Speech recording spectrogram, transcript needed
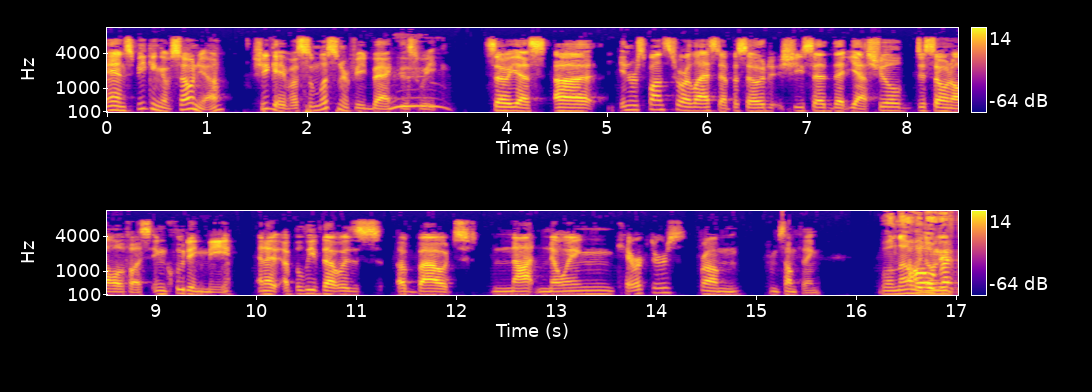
and speaking of Sonia, she gave us some listener feedback this week. So yes, uh, in response to our last episode, she said that yes, she'll disown all of us, including me. And I, I believe that was about not knowing characters from from something. Well, now we oh, don't. right.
